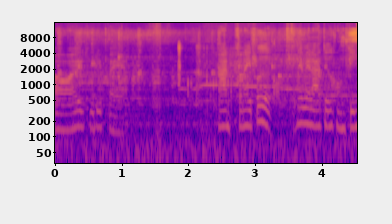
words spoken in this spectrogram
ร้อยคิวที่แปดอ่านสไนเปอร์ได้เวลาเจอของจริง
